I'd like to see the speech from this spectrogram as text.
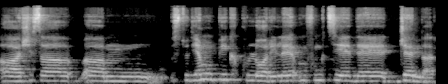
uh, și să um, studiem un pic culorile în funcție de gender.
